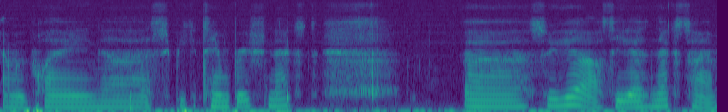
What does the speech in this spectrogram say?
And we're playing uh, Containment Breach next. Uh, so yeah, I'll see you guys next time.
